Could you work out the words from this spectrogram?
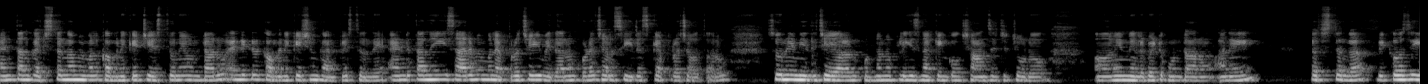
అండ్ తను ఖచ్చితంగా మిమ్మల్ని కమ్యూనికేట్ చేస్తూనే ఉంటారు అండ్ ఇక్కడ కమ్యూనికేషన్ కనిపిస్తుంది. అండ్ తను ఈసారి మిమ్మల్ని అప్రోచ్ అయ్యే విధానం కూడా చాలా సీరియస్గా అప్రోచ్ అవుతారు. సో నేను ఇది చేయాలనుకుంటున్నాను ప్లీజ్ నాకు ఇంకొక ఛాన్స్ ఇచ్చి చూడు. నేను నిలబెట్టుకుంటాను అని ఖచ్చితంగా బికాజ్ ఈ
